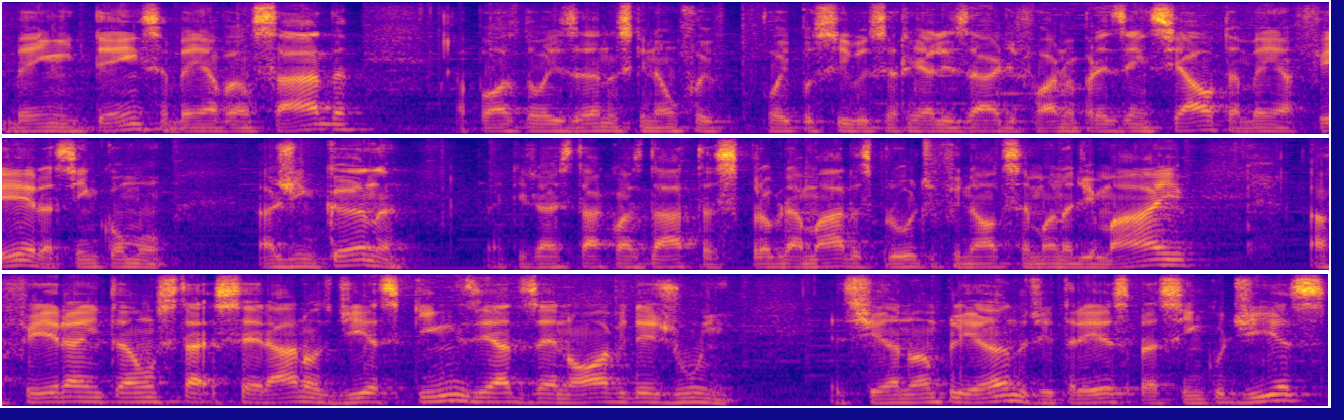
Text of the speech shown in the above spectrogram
bem intensa, bem avançada após dois anos que não foi, foi possível se realizar de forma presencial também a feira, assim como a gincana, né, que já está com as datas programadas para o último final de semana de maio. A feira então está, será nos dias 15 a 19 de junho. Este ano ampliando de três para cinco dias,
